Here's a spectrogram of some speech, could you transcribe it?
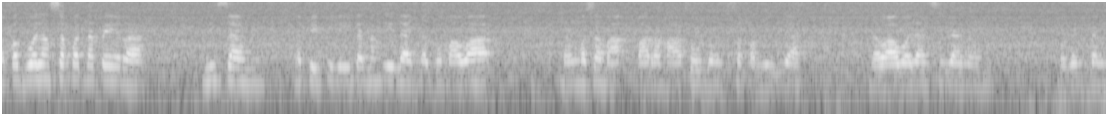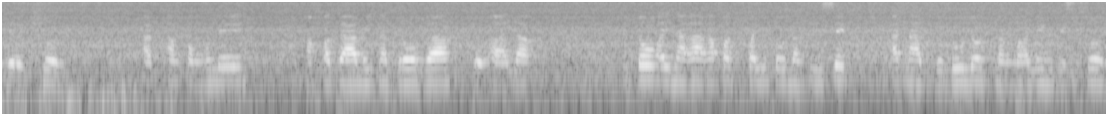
Kapag walang sapat na pera, minsan napipilitan ng ilan na gumawa ng masama para makatulong sa pamilya. Nawawalan sila ng magandang direksyon. At ang panghuli, ang paggamit ng droga o alak. Ito ay nakakapagpalito ng isip at nagdudulot ng maling desisyon.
